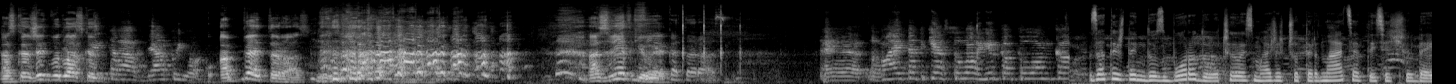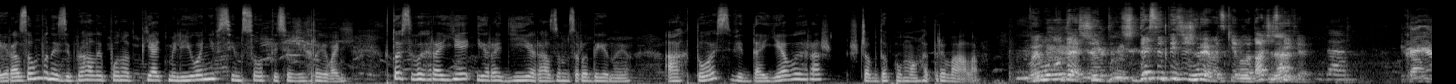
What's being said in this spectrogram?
А скажіть, будь ласка, Тарас, дякую. опять Тарас. А звідки ви? Е, знаєте таке село Гірка Полонка? За тиждень до збору долучились майже 14 тисяч людей. Разом вони зібрали понад 5 мільйонів 700 тисяч гривень. Хтось виграє і радіє разом з родиною, а хтось віддає виграш, щоб допомога тривала. Ви молодець, ще 10 тисяч гривень скинули, да, чи Да. скільки? Я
